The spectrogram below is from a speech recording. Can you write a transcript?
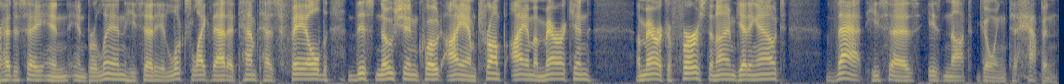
had to say in, in Berlin. He said, It looks like that attempt has failed. This notion, quote, I am Trump, I am American, America first, and I am getting out, that, he says, is not going to happen.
